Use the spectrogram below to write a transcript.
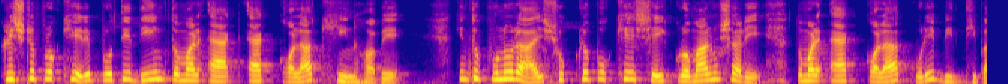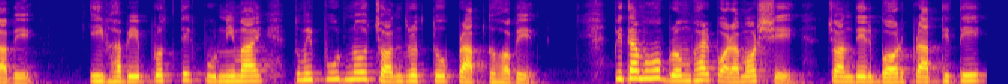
কৃষ্ণপক্ষের প্রতিদিন তোমার এক এক কলা ক্ষীণ হবে। কিন্তু পুনরায় শুক্লপক্ষে সেই ক্রমানুসারে তোমার এক কলা করে বৃদ্ধি পাবে। এইভাবে প্রত্যেক পূর্ণিমায় তুমি পূর্ণ চন্দ্রত্ব প্রাপ্ত হবে। পিতামহ ব্রহ্মার পরামর্শে চন্দ্রের বর প্রাপ্তিতে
